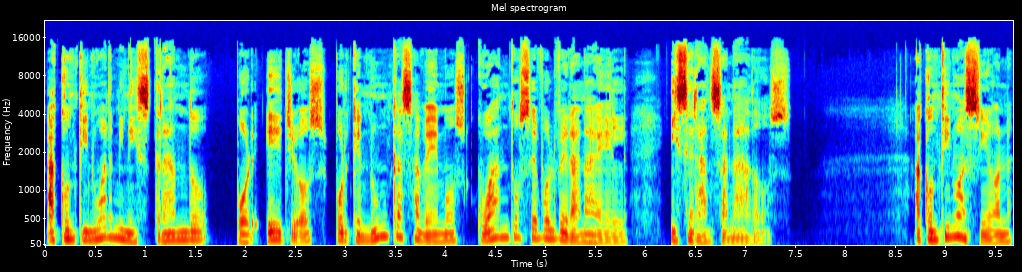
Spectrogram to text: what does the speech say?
a continuar ministrando por ellos porque nunca sabemos cuándo se volverán a Él y serán sanados. A continuación,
